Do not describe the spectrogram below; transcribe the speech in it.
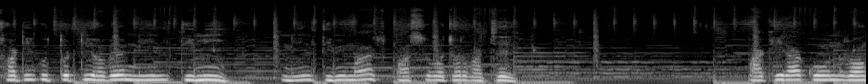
সঠিক উত্তরটি হবে নীল তিমি। নীল তিমি মাছ পাঁচশো বছর বাঁচে। পাখিরা কোন রং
